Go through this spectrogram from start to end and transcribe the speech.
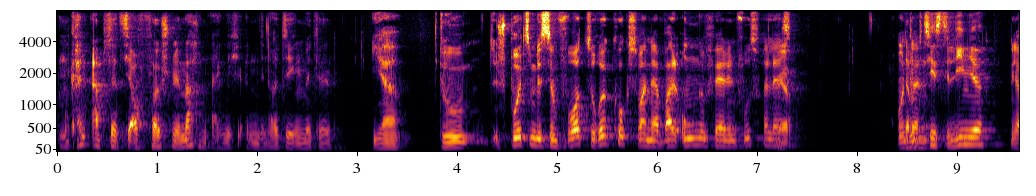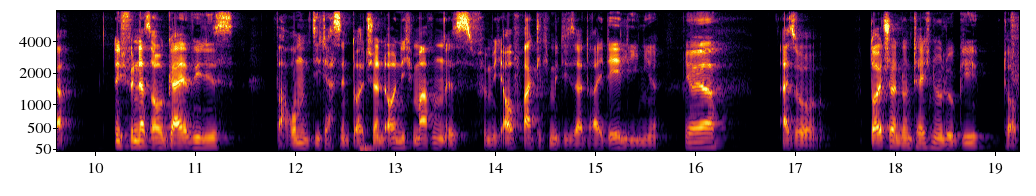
Man kann Abseits ja auch voll schnell machen, eigentlich, in den heutigen Mitteln. Ja. Du spulst ein bisschen vor, zurück, guckst, wann der Ball ungefähr den Fuß verlässt. Ja. Und Dann dann, ziehst du die Linie. ja. Ich finde das auch geil, wie das, warum die das in Deutschland auch nicht machen, ist für mich auch fraglich mit dieser 3D-Linie. Ja, ja. Also Deutschland und Technologie, top.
